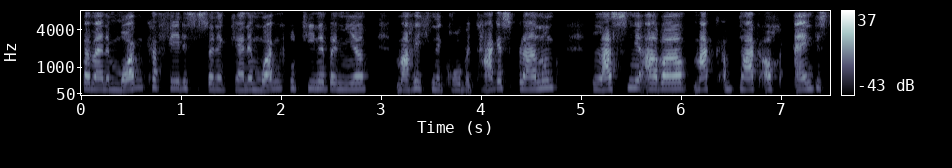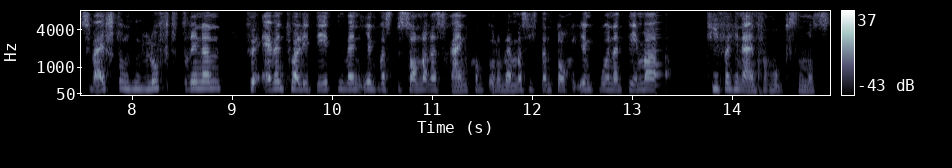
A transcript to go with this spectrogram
bei meinem Morgenkaffee, das ist so eine kleine Morgenroutine bei mir, mache ich eine grobe Tagesplanung, lass mir aber, mag am Tag auch ein bis zwei Stunden Luft drinnen für Eventualitäten, wenn irgendwas Besonderes reinkommt oder wenn man sich dann doch irgendwo in ein Thema tiefer hinein verwuchsen muss.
